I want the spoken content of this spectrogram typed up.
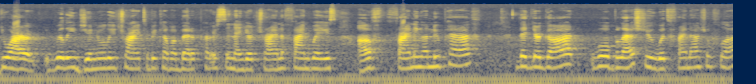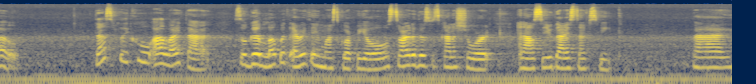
you are really genuinely trying to become a better person and you're trying to find ways of finding a new path, then your God will bless you with financial flow. That's really cool. I like that. So good luck with everything, my Scorpio. Sorry that this was kind of short, and I'll see you guys next week. Bye.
